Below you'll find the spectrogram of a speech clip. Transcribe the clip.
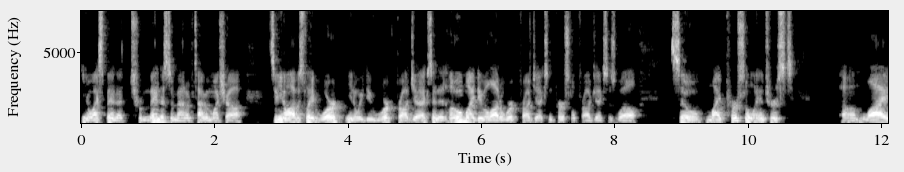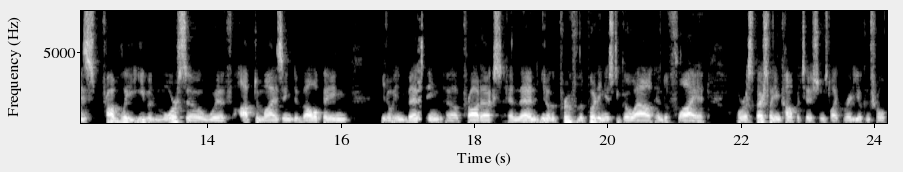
you know, I spend a tremendous amount of time in my shop. So, you know, obviously at work, you know, we do work projects, and at home, I do a lot of work projects and personal projects as well. So, my personal interest um, lies probably even more so with optimizing, developing, you know, inventing uh, products, and then, you know, the proof of the pudding is to go out and to fly it, or especially in competitions like radio control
